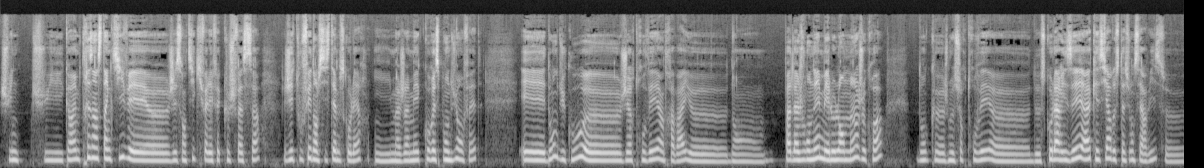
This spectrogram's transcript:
Je suis, une- je suis quand même très instinctive et euh, j'ai senti qu'il fallait fa- que je fasse ça. J'ai tout fait dans le système scolaire. Il m'a jamais correspondu en fait. Et donc du coup, euh, j'ai retrouvé un travail euh, dans pas de la journée, mais le lendemain, je crois. Donc euh, je me suis retrouvé euh, de scolariser à caissière de station-service euh,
